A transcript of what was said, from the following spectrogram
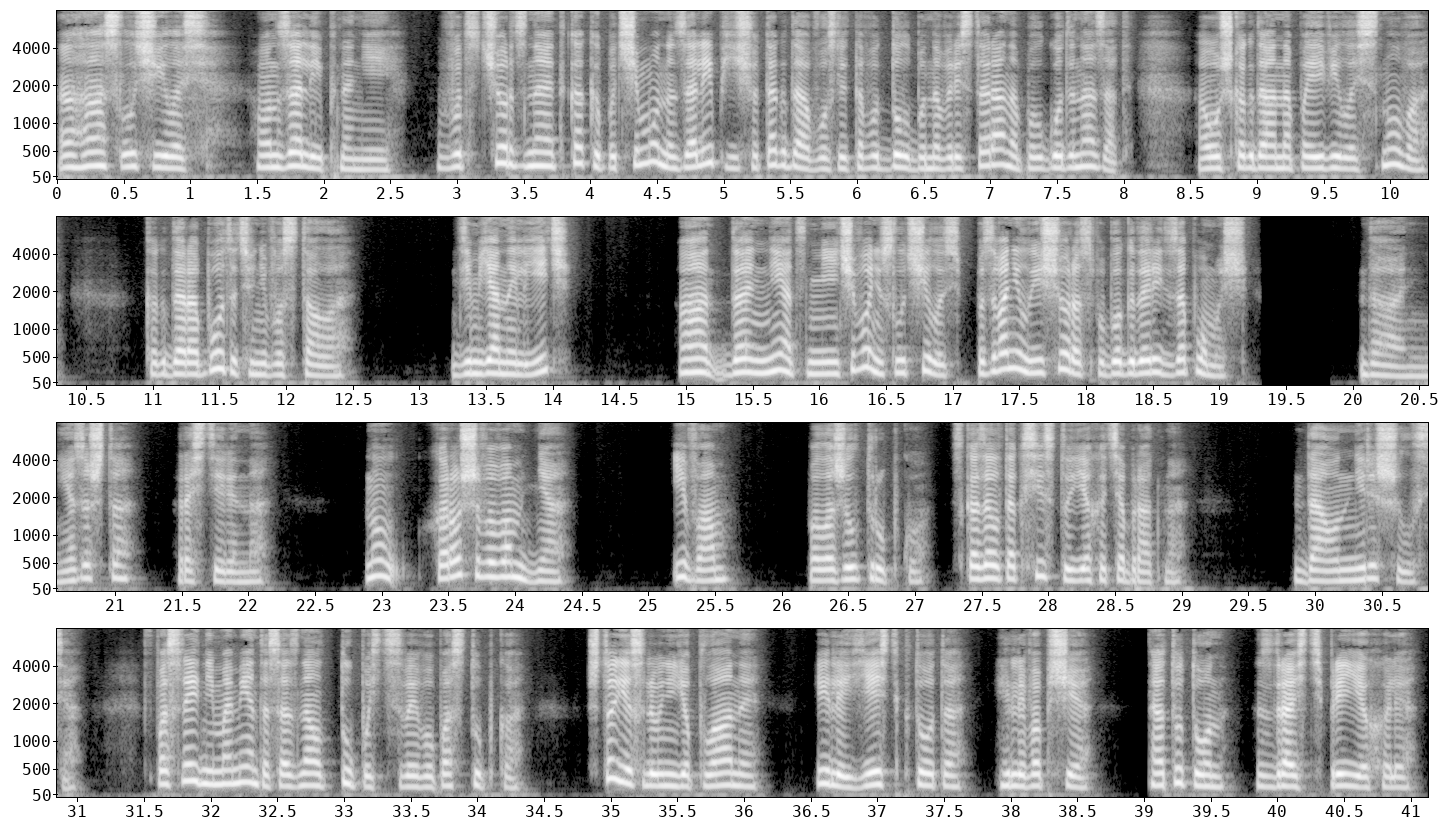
«Ага, случилось. Он залип на ней. Вот черт знает как и почему, но залип еще тогда, возле того долбанного ресторана полгода назад. А уж когда она появилась снова, когда работать у него стало...» «Демьян Ильич?» «А, да нет, ничего не случилось. Позвонил еще раз поблагодарить за помощь». «Да, не за что», — растерянно. «Ну, хорошего вам дня». «И вам». Положил трубку. Сказал таксисту ехать обратно. Да, он не решился. В последний момент осознал тупость своего поступка. Что если у нее планы? Или есть кто-то? Или вообще? А тут он. Здрасте, приехали.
